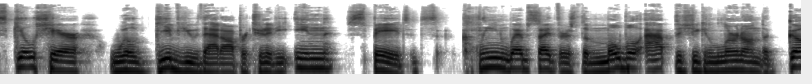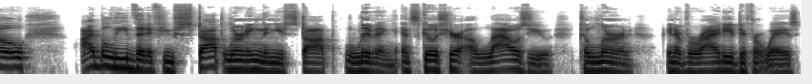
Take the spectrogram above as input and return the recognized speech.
Skillshare will give you that opportunity in spades. It's a clean website. There's the mobile app that you can learn on the go. I believe that if you stop learning, then you stop living. And Skillshare allows you to learn in a variety of different ways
